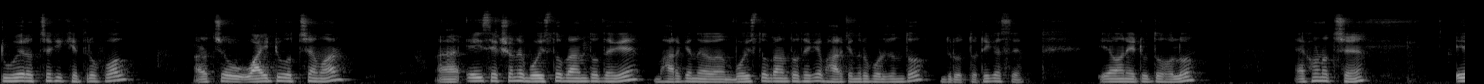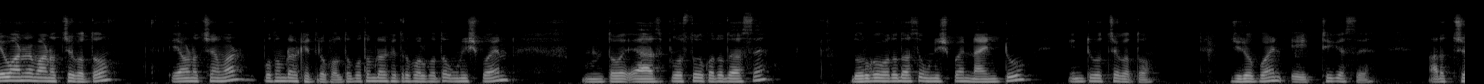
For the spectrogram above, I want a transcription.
টু এর হচ্ছে কি ক্ষেত্রফল? আর হচ্ছে ওয়াই টু হচ্ছে আমার এই সেকশনের বহিস্থ প্রান্ত থেকে ভার কেন্দ্র, বহিস্থ প্রান্ত থেকে ভার কেন্দ্র পর্যন্ত দূরত্ব, ঠিক আছে? এ ওয়ান এ টু তো হলো। এখন হচ্ছে এ ওয়ানের মান হচ্ছে কত? এ হচ্ছে আমার প্রথমটার ক্ষেত্রফল। তো প্রথমটার ক্ষেত্রফল কত? উনিশ পয়েন্ট তো প্রস্থ কত দেওয়া আছে? দৈর্ঘ্য কত দেওয়া আছে? উনিশ পয়েন্ট নাইন টু ইন্টু হচ্ছে কত? জিরো পয়েন্ট এইট ঠিক আছে? আর হচ্ছে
